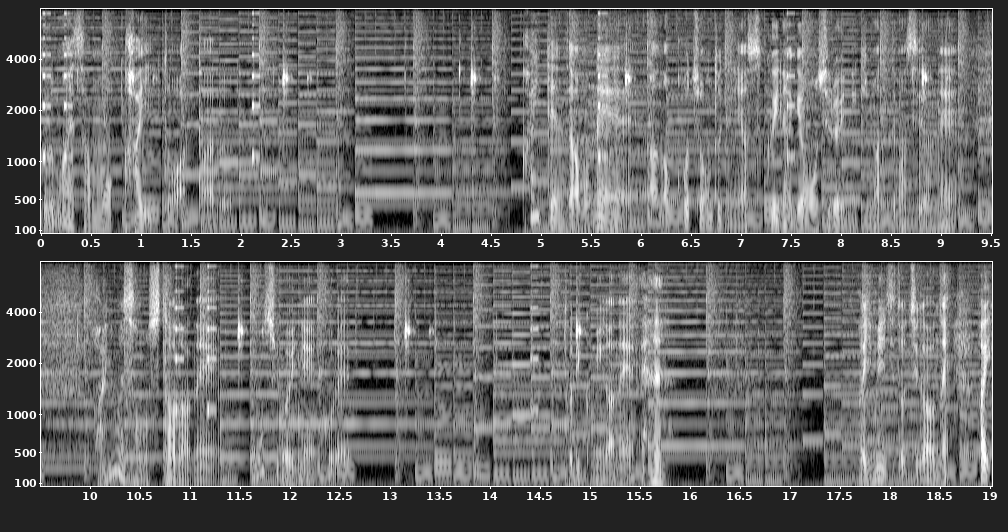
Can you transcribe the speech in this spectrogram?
車井さんも貝と当たる。回転座もね、あの、好調の時にはすくい投げ面白いに決まってますよね。有上さんも下だね。面白いね、これ。取り組みがね。かイメージと違うね。はい、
